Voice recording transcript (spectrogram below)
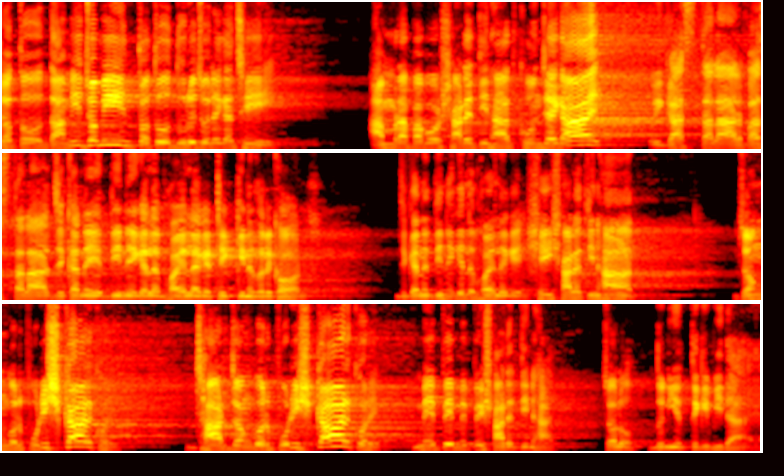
যত দামি জমিন, তত দূরে চলে গেছে। আমরা পাবো সাড়ে তিন হাত। কোন জায়গায়? ওই গাছতলা আর বাসতলা যেখানে দিনে গেলে ভয় লাগে, ঠিক কিনে ধরে কর যেখানে দিনে গেলে ভয় লাগে, সেই সাড়ে তিন হাত। জঙ্গল পরিষ্কার করে, ঝাড় জঙ্গল পরিষ্কার করে, মেপে মেপে সাড়ে তিন হাত। চলো, দুনিয়ার থেকে বিদায়।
